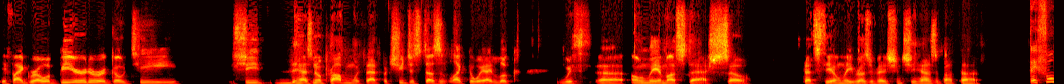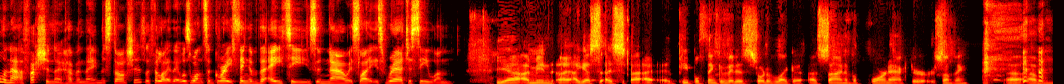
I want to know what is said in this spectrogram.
If I grow a beard or a goatee, she has no problem with that. But she just doesn't like the way I look with uh, only a mustache. So that's the only reservation she has about that. They've fallen out of fashion though, haven't they? Moustaches. I feel like there was once a great thing of the '80s, and now it's like it's rare to see one. Yeah, I mean, I, I guess I, I, people think of it as sort of like a, a sign of a porn actor or something. Uh, um,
